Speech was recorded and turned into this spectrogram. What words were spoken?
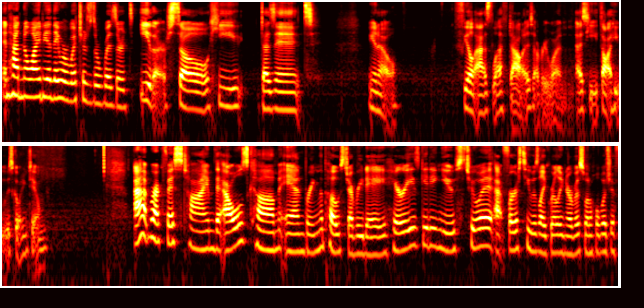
and had no idea they were witches or wizards either. So he doesn't, you know, feel as left out as everyone as he thought he was going to. At breakfast time, the owls come and bring the post every day. Harry's getting used to it. At first, he was like really nervous when a whole bunch of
